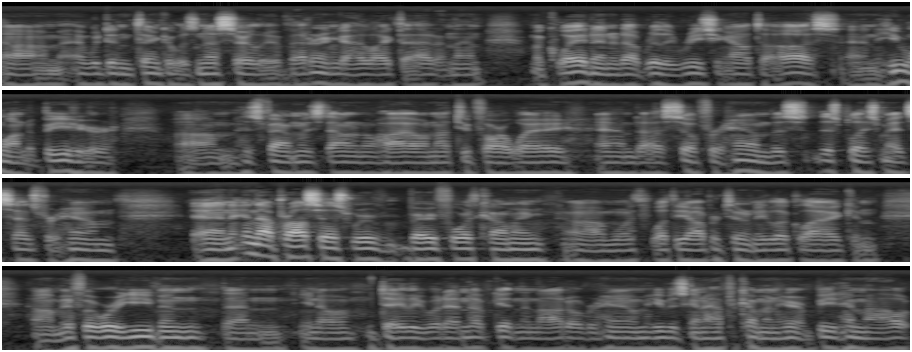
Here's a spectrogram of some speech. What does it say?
um, and we didn't think it was necessarily a veteran guy like that. And then McQuaide ended up really reaching out to us, and he wanted to be here. Um, his family's down in Ohio, not too far away, and uh, so for him, this this place made sense for him. And in that process, we're very forthcoming um, with what the opportunity looked like. And um, if it were even, then, you know, Daly would end up getting the nod over him. He was going to have to come in here and beat him out.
